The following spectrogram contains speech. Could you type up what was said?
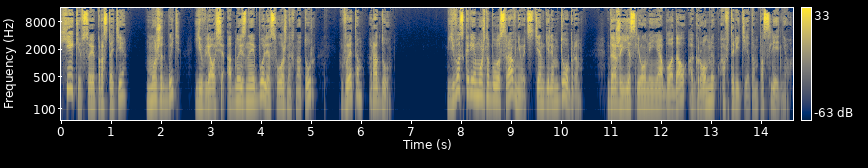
Хейки в своей простоте, может быть, являлся одной из наиболее сложных натур в этом роду. Его скорее можно было сравнивать с Тенгелем Добрым, даже если он и не обладал огромным авторитетом последнего.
